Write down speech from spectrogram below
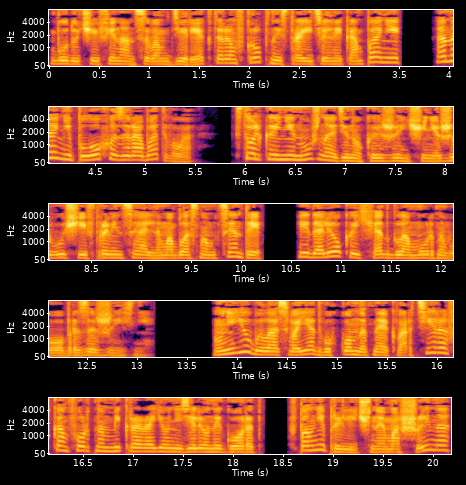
Будучи финансовым директором в крупной строительной компании, она неплохо зарабатывала. Столько и не нужно одинокой женщине, живущей в провинциальном областном центре и далекой от гламурного образа жизни. У нее была своя двухкомнатная квартира в комфортном микрорайоне «Зеленый город», вполне приличная машина,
